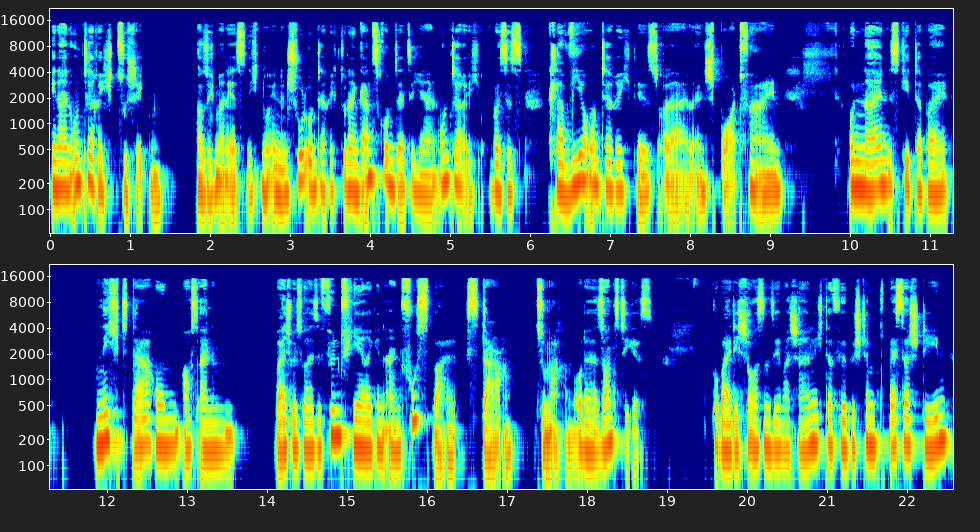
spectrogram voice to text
in einen Unterricht zu schicken. Also ich meine jetzt nicht nur in den Schulunterricht, sondern ganz grundsätzlich in einen Unterricht, ob es jetzt Klavierunterricht ist oder ein Sportverein. Und nein, es geht dabei nicht darum, aus einem beispielsweise Fünfjährigen einen Fußballstar zu machen oder sonstiges. Wobei die Chancen sehr wahrscheinlich dafür bestimmt besser stehen,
